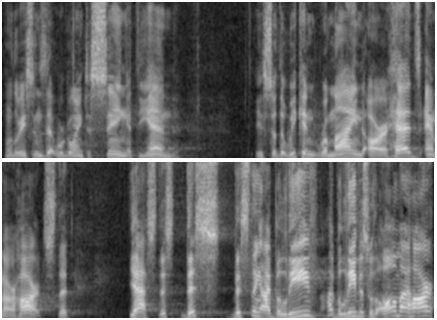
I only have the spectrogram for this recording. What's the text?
One of the reasons that we're going to sing at the end is so that we can remind our heads and our hearts that, yes, this, this, this thing I believe, I believe this with all my heart,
